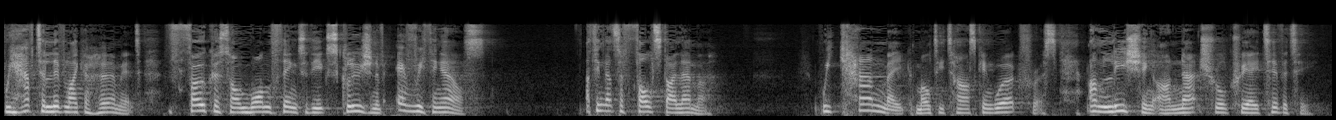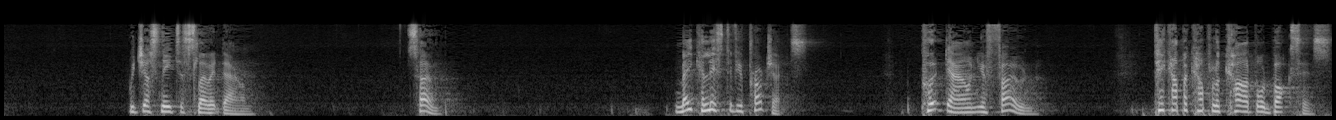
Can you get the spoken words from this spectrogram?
we have to live like a hermit, focus on one thing to the exclusion of everything else. I think that's a false dilemma. We can make multitasking work for us, unleashing our natural creativity. We just need to slow it down. So, make a list of your projects. Put down your phone. Pick up a couple of cardboard boxes.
